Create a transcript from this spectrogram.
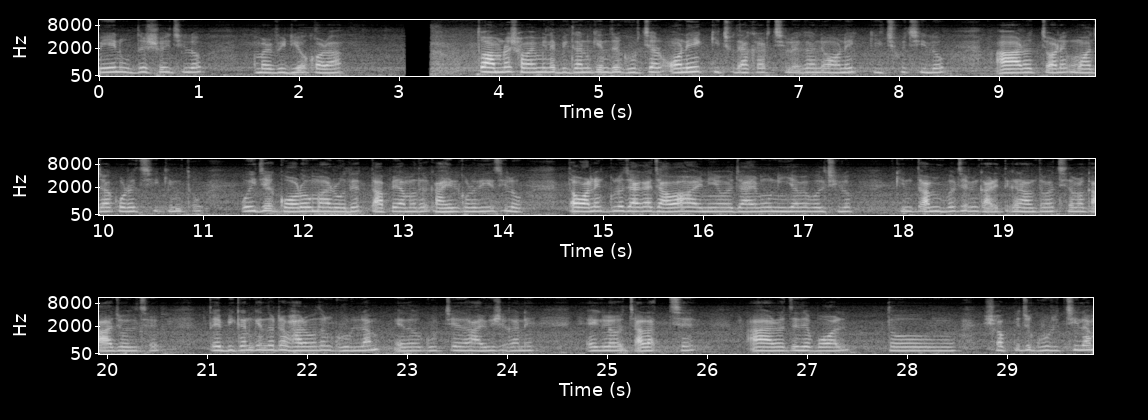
মেন উদ্দেশ্যই ছিল আমার ভিডিও করা। তো আমরা সবাই মিলে বিজ্ঞান কেন্দ্রে ঘুরছি আর অনেক কিছু দেখার ছিল এখানে, অনেক কিছু ছিল। আর হচ্ছে অনেক মজা করেছি, কিন্তু ওই যে গরম আর রোদের তাপে আমাদের কাহিল করে দিয়েছিল তা অনেকগুলো জায়গায় যাওয়া হয়নি। ও জায়মু নিয়ে যাবে বলছিল। কিন্তু আমি বলছি, আমি গাড়ি থেকে নামতে পারছি আমার গা জ্বলছে। তো এই বিজ্ঞান কেন্দ্রটা ভালো মতন ঘুরলাম এদের ঘুরছে আইবি সেখানে এগুলো চালাচ্ছে। আর হচ্ছে যে বল, তো সব কিছু ঘুরছিলাম।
